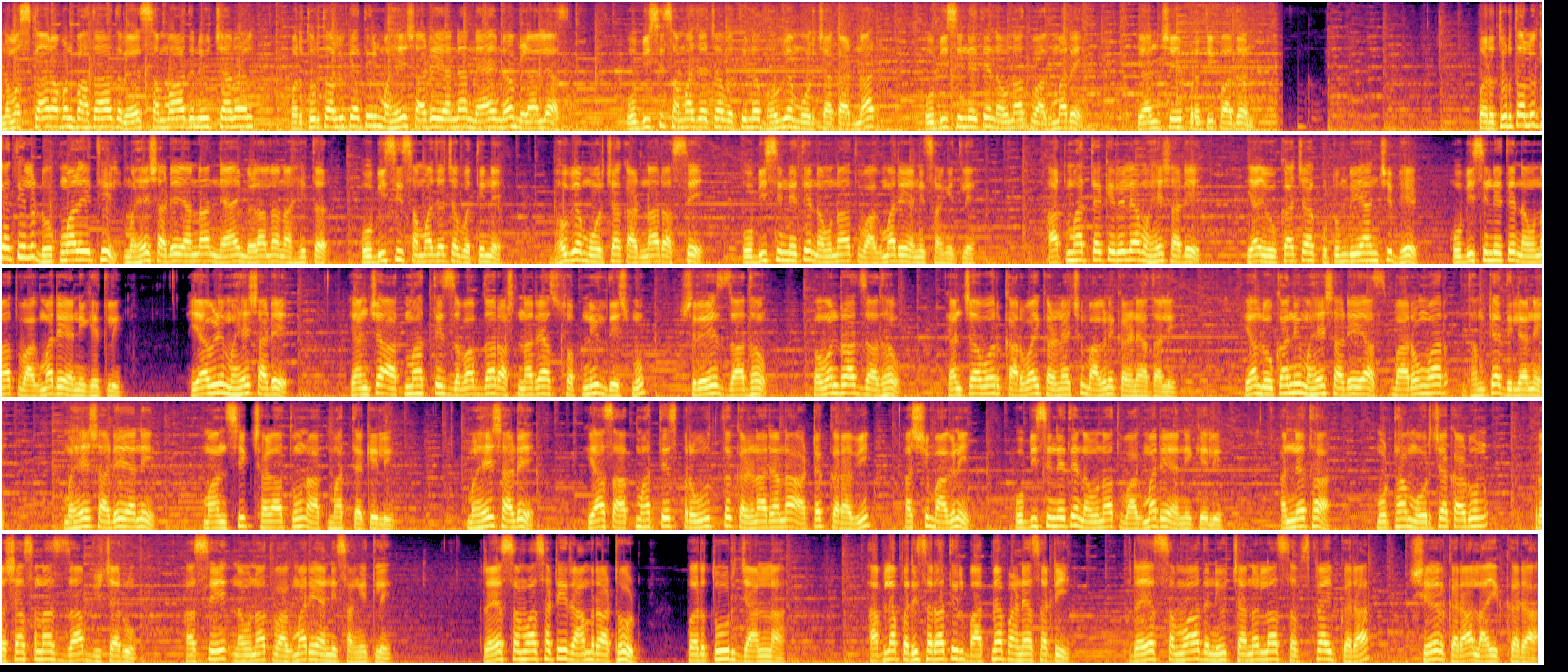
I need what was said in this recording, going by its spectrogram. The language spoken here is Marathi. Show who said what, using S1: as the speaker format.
S1: नमस्कार आपण पाहतात रयत संवाद न्यूज चॅनल. परतूर तालुक्यातील महेश आडे यांना न्याय न मिळाल्यास ओबीसी समाजाच्या वतीनं भव्य मोर्चा काढणार ओबीसी नेते नवनाथ वाघमारे यांचे प्रतिपादन. परतूर तालुक्यातील ढोकमाळ येथील महेश आडे यांना न्याय मिळाला नाही तर ओबीसी समाजाच्या वतीने भव्य मोर्चा काढणार असे ओबीसी नेते नवनाथ वाघमारे यांनी सांगितले. आत्महत्या केलेल्या महेश आडे या युवकाच्या कुटुंबियांची भेट ओबीसी नेते नवनाथ वाघमारे यांनी घेतली. यावेळी महेश आडे यांच्या आत्महत्येस जबाबदार असणाऱ्या स्वप्नील देशमुख श्रेयस जाधव पवनराज जाधव यांच्यावर कारवाई करण्याची मागणी करण्यात आली. या लोकांनी महेश आडे यास वारंवार धमक्या दिल्याने महेश आडे यांनी मानसिक छळातून आत्महत्या केली. महेश आडे यास आत्महत्येस प्रवृत्त करणाऱ्यांना अटक करावी अशी मागणी ओबीसी नेते नवनाथ वाघमारे यांनी केली. अन्यथा मोठा मोर्चा काढून प्रशासनास जाब विचारू असे नवनाथ वाघमारे यांनी सांगितले. रयतसंवादासाठी राम राठोड परतूर जालना. आपल्या परिसरातील बातम्या पाहण्यासाठी रयत संवाद न्यूज चॅनलला सबस्क्राईब करा शेअर करा लाईक करा.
